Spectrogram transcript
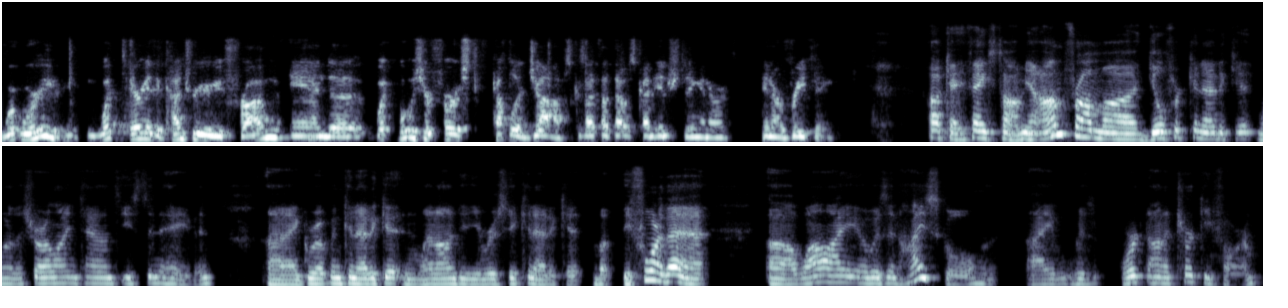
where, where you, what area of the country are you from, and uh, what what was your first couple of jobs? Because I thought that was kind of interesting in our in our briefing. Okay, thanks, Tom. Yeah, I'm from uh, Guilford, Connecticut, one of the shoreline towns east of New Haven. I grew up in Connecticut and went on to the University of Connecticut. But before that, uh, while I was in high school, I was worked on a turkey farm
